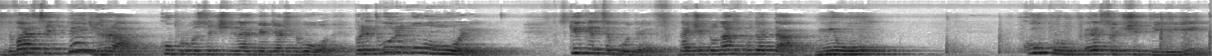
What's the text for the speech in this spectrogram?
25 грам купрум СО4 на 5H2O перетворимо в молі. Скільки це буде? Значить, у нас буде так. Мю купрум СО4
